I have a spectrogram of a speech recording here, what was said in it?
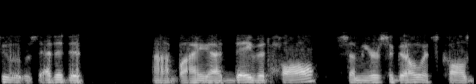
two. It was edited uh, by uh, David Hall some years ago. It's called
